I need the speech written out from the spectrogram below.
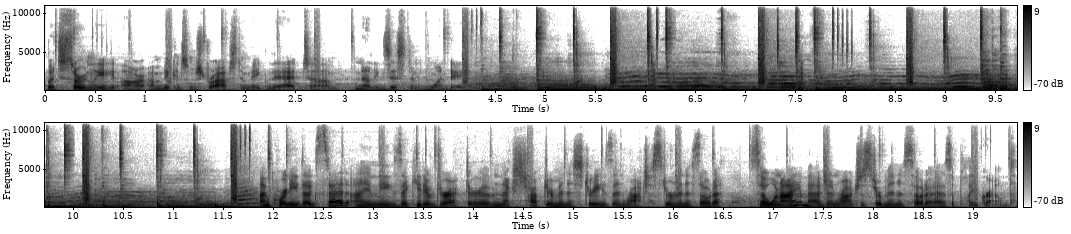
but certainly are, are making some strides to make that um, non-existent one day. I'm Courtney Dugstead. I am the Executive Director of Next Chapter Ministries in Rochester, Minnesota. So when I imagine Rochester, Minnesota as a playground,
